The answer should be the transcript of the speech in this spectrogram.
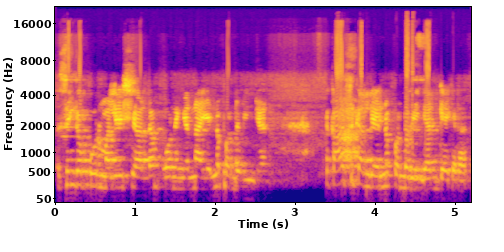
சிங்கப்பூர் மலேசியா எல்லாம் போனீங்கன்னா என்ன பண்ணுவீங்க? காசுக்கு அங்க என்ன பண்ணுவீங்கன்னு கேக்குறாரு.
